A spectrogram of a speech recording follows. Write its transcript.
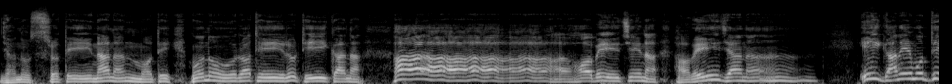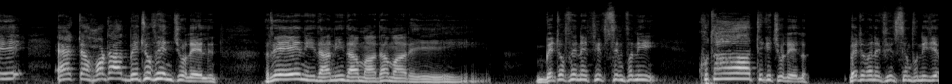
জনস্রোতে নানান মতে মনোরথের ঠিকানা। আ হবে চেনা, হবে জানা। এই গানের মধ্যে একটা হঠাৎ বেটোফেন চলে এলেন। রে নিদা নিদা মাদা মারে বেটোফেনের ফিফথ সিম্ফনি কোথা থেকে চলে এলো? বেটোফেনের ফিফথ সিম্ফনি যে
